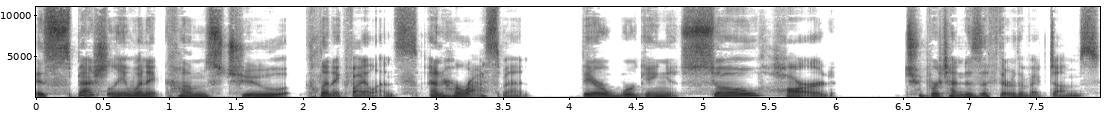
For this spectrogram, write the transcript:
Especially when it comes to clinic violence and harassment they're working so hard to pretend as if they're the victims.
